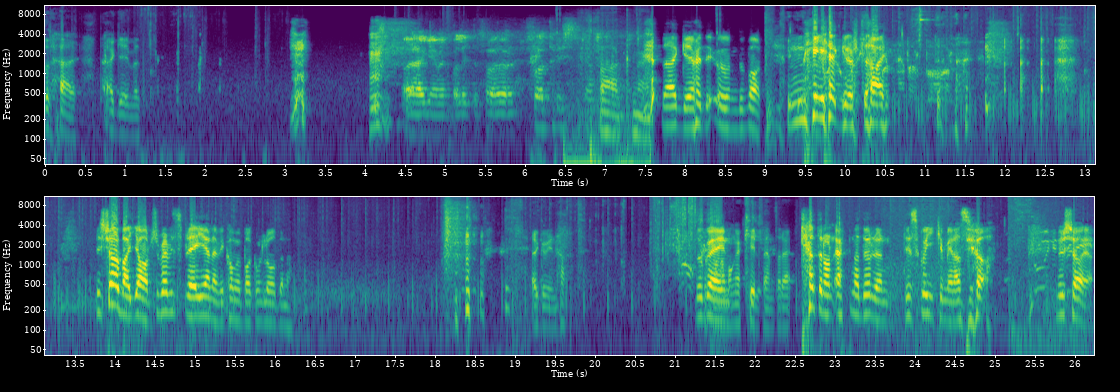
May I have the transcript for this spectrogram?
Alltså det här, det här gamet. Ja, det här gamet var lite för, för trist kanske. Fuck nej. Det här gamet är underbart. Neger time. Vi kör bara yard så börjar vi spraya när vi kommer bakom lådorna. Jag går in hatt. Då går jag in. Många kills hämtar det. Kan inte någon öppna dörren till squeaker medan jag... Nu kör jag.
